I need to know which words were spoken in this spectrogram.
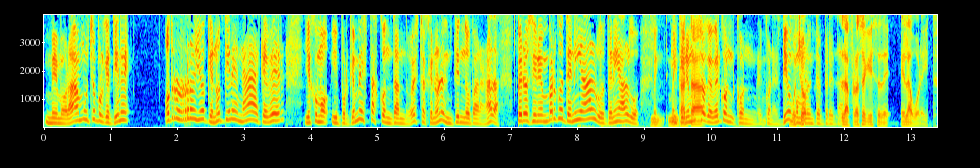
me molaba mucho porque tiene otro rollo que no tiene nada que ver. Y es como, ¿y por qué me estás contando esto? Es que no lo entiendo para nada. Pero sin embargo tenía algo, tenía algo. Me- me y tiene mucho que ver con, con- con el tío, cómo lo interpreta. La frase que dice de elaborate,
